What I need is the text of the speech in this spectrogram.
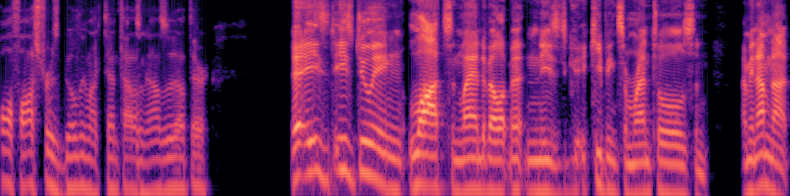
Paul Foster is building like ten thousand houses out there. Yeah, he's he's doing lots and land development and he's keeping some rentals and I mean I'm not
